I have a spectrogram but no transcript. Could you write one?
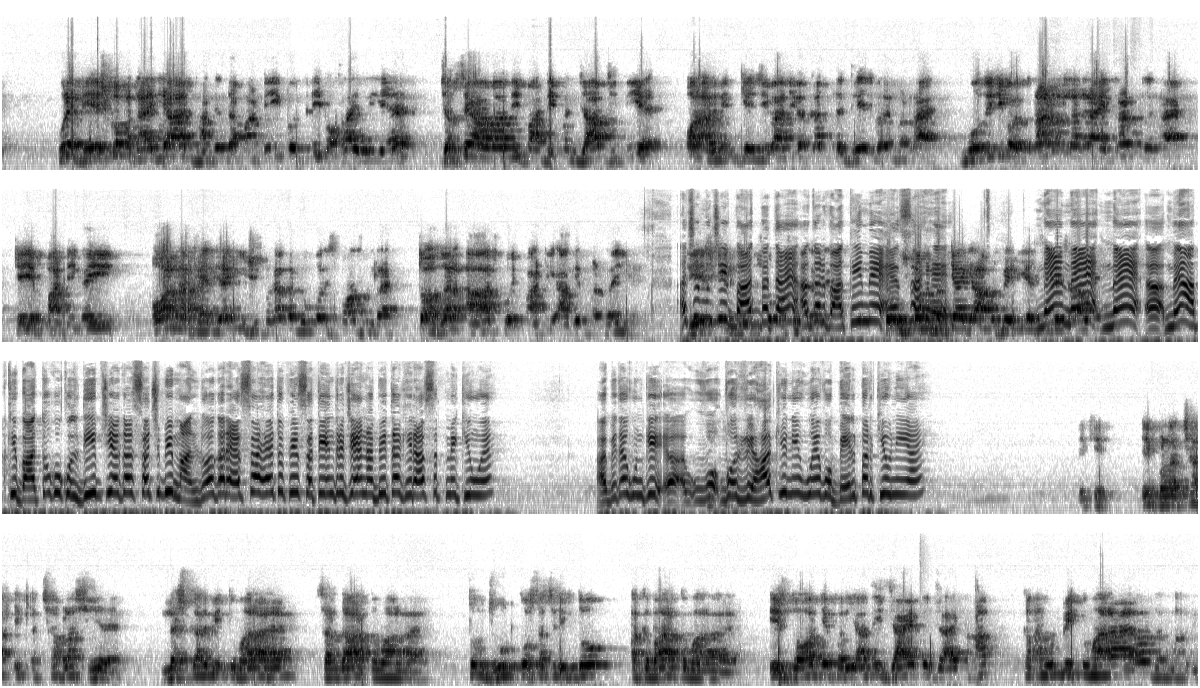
पूरे देश को पता है कि आज भारतीय जनता पार्टी को इतनी बौखलाई हुई है, जब से आम आदमी पार्टी पंजाब जीती है और अरविंद केजरीवाल जी का कद पूरे देश भर में बढ़ रहा है। मोदी जी को इतना डर लग रहा है इतना डर लग रहा है कि ये पार्टी कहीं और ना फैल जाएगी जिस प्रकार का लोगों रिस्पॉन्स मिल रहा है। तो अगर आज कोई पार्टी आगे बढ़ रही है अच्छा मुझे एक बात बताएँ अगर वाकई में तो ऐसा है मतलब मैं मैं मैं मैं आपकी बातों को कुलदीप जी अगर सच भी मान लो अगर ऐसा है तो फिर सत्येंद्र जैन अभी तक हिरासत में क्यों है? अभी तक उनकी वो वो रिहा क्यों नहीं हुए? वो बेल पर क्यों नहीं आए? देखिए एक बड़ा अच्छा एक अच्छा बड़ा शेर है। लश्कर भी तुम्हारा है सरदार तुम्हारा है। तुम झूठ को सच लिख दो अखबार तुम्हारा है। इस दौर के फरियादी जाए तो जाए कहा कानून भी तुम्हारा है और धर्मार भी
